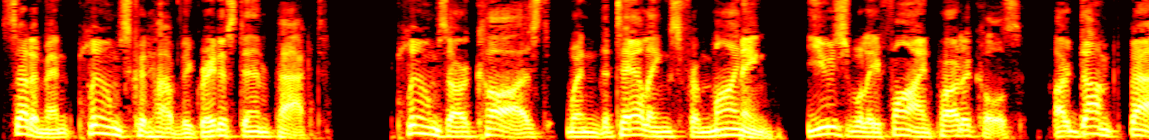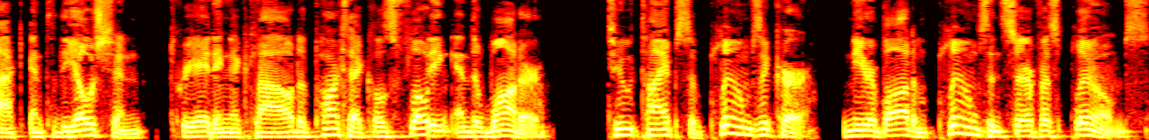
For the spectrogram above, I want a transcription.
sediment plumes could have the greatest impact. Plumes are caused when the tailings from mining, usually fine particles, are dumped back into the ocean, creating a cloud of particles floating in the water. Two types of plumes occur, near-bottom plumes and surface plumes.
